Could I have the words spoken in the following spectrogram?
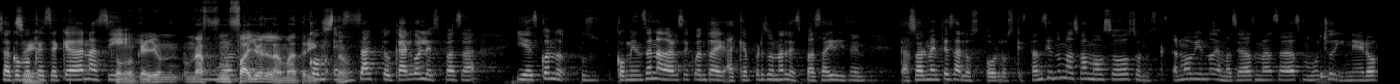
O sea, como Sí. que se quedan así. Como que hay un, una- No, un fallo en la Matrix, como- ¿no? Exacto, que algo les pasa. Y es cuando pues, comienzan a darse cuenta de a qué personas les pasa y dicen, casualmente es a los, o los que están siendo más famosos o los que están moviendo demasiadas masas, mucho dinero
